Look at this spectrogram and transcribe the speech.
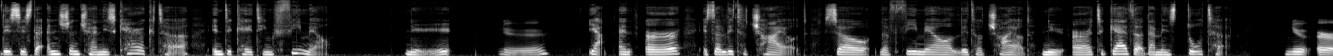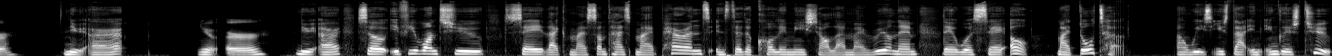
this is the ancient Chinese character indicating female. Nu. Nu. Yeah, and er is a little child. So the female little child, nu er, together, that means daughter. Nu er. Nu er. Nu er. Nu er. So if you want to say, like, my sometimes my parents, instead of calling me ShaoLan, my real name, they will say, oh, my daughter. And we use that in English too.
